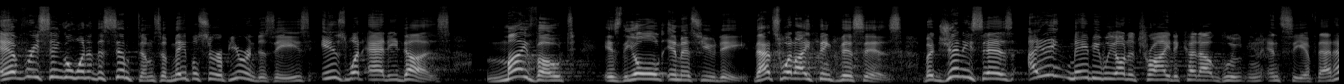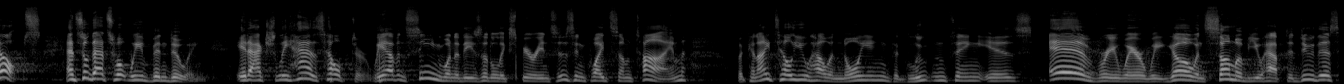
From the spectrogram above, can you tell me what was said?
every single one of the symptoms of maple syrup urine disease is what Addie does. My vote is the old MSUD. That's what I think this is. But Jenny says, I think maybe we ought to try to cut out gluten and see if that helps. And so that's what we've been doing. It actually has helped her. We haven't seen one of these little experiences in quite some time, but can I tell you how annoying the gluten thing is? Everywhere we go, and some of you have to do this,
